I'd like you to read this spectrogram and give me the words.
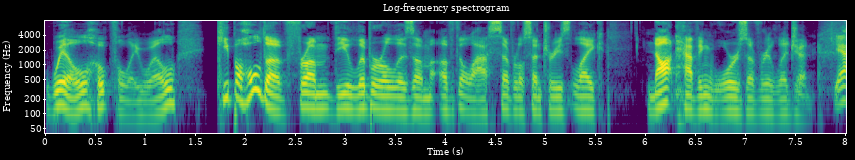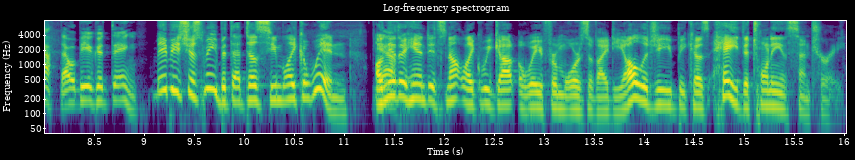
will, hopefully will, keep a hold of from the liberalism of the last several centuries, like not having wars of religion. Yeah, that would be a good thing. Maybe it's just me, but that does seem like a win. On the other hand, it's not like we got away from wars of ideology because, hey, the 20th century.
